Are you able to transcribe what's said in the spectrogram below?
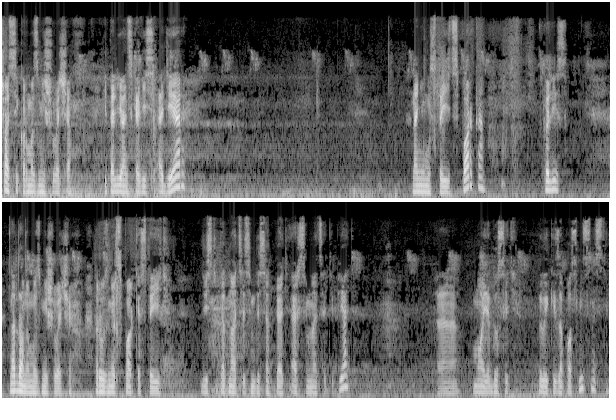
Шасі кормозмішувача італіянська вісь ADR. На ньому стоїть спарка коліс. На даному змішувачі розмір спарки стоїть 215-75 R17,5. Е, Має досить великий запас міцності.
